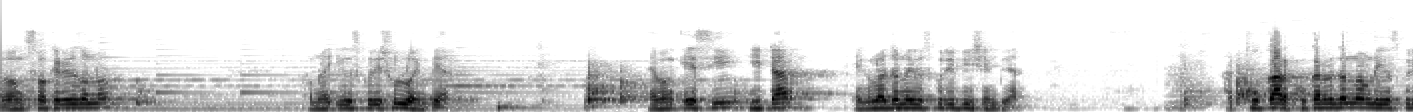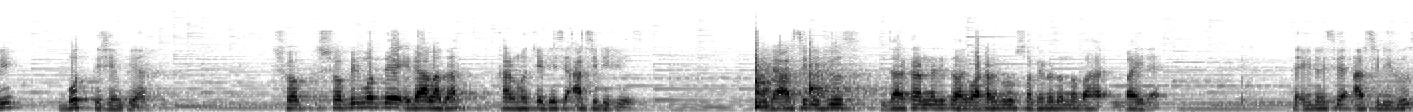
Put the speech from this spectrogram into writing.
এবং সকেটের জন্য আমরা ইউজ করি ষোলো এম্পিয়ার এবং এসি হিটার এগুলোর জন্য ইউজ করি বিশ এম্পিয়ার আর কুকার কুকারের জন্য আমরা ইউজ করি বত্রিশ এম্পিয়ার সব সবের মধ্যে এটা আলাদা, কারণ হচ্ছে এটি হচ্ছে আরসিডি ফিউজ এটা আরসিডি ফিউজ যার কারণে দিতে হয় ওয়াটার গ্রুপ সকেটের জন্য বাইরে তা এটা হচ্ছে আরসিডি ফিউজ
